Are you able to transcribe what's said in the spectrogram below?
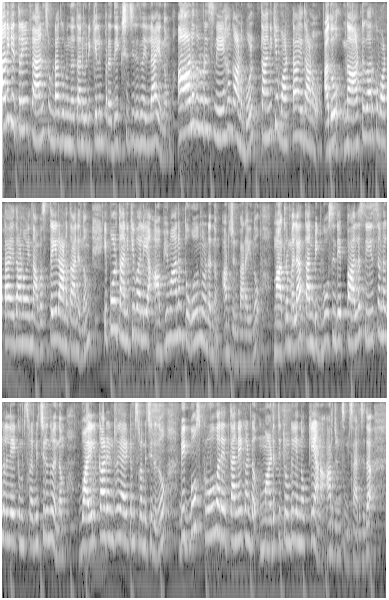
തനിക്ക് ഇത്രയും ഫാൻസ് ഉണ്ടാകുമെന്ന് താൻ ഒരിക്കലും പ്രതീക്ഷിച്ചിരുന്നില്ല എന്നും. ആളുകളുടെ സ്നേഹം കാണുമ്പോൾ തനിക്ക് വട്ടായതാണോ? അതോ നാട്ടുകാർക്ക് വട്ടായതാണോ എന്ന അവസ്ഥയിലാണ് താനെന്നും ഇപ്പോൾ തനിക്ക് വലിയ അഭിമാനം തോന്നുന്നുണ്ടെന്നും അർജുൻ പറയുന്നു. മാത്രമല്ല താൻ ബിഗ് ബോസിന്റെ പല സീസണുകളിലേക്കും ശ്രമിച്ചിരുന്നുവെന്നും വൈൽഡ് കാർഡ് എൻട്രി ആയിട്ടും ശ്രമിച്ചിരുന്നു. ബിഗ് ബോസ് ക്രൂ വരെ തന്നെ കണ്ട് മടുത്തിട്ടുണ്ട് എന്നൊക്കെയാണ് അർജുൻ സംസാരിച്ചത്.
